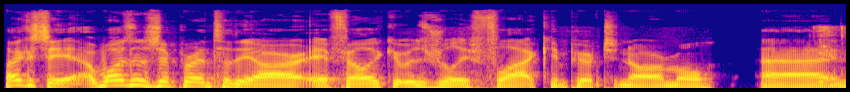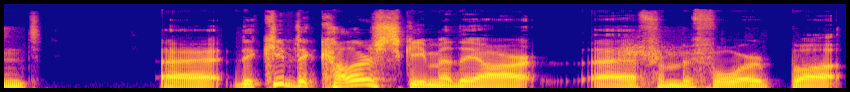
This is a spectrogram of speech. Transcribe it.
like I say, I wasn't super into the art. It felt like it was really flat compared to normal, and uh, they keep the color scheme of the art uh, from before, but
